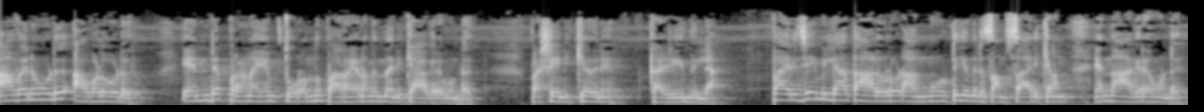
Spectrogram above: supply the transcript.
അവനോട് അവളോട് എന്റെ പ്രണയം തുറന്നു പറയണമെന്ന് എനിക്ക് ആഗ്രഹമുണ്ട്. പക്ഷെ എനിക്കതിന് കഴിയുന്നില്ല. പരിചയമില്ലാത്ത ആളുകളോട് അങ്ങോട്ട് ചെന്നിട്ട് സംസാരിക്കണം എന്ന ആഗ്രഹമുണ്ട്.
